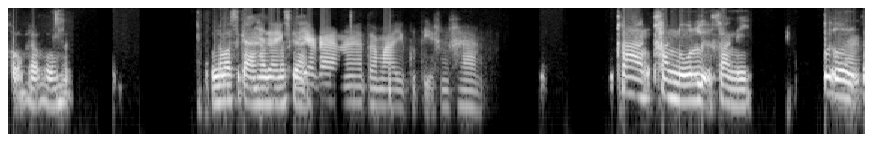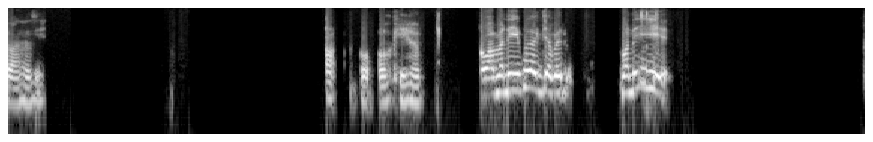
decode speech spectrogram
ขอบคุณครับขอบคุณครับนมัสการมีครับอะไรนมัสก็การเรียกได้นะอาตมาอยู่กุฏิข้างข้างข้างนู้นหรือข้างนี้เอยเออตอนนั้นสิอ๋อโอโอเคครับเอาวันมาดีเพื่อนจะไป มาดีแบ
